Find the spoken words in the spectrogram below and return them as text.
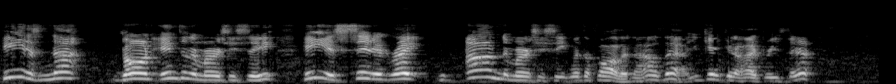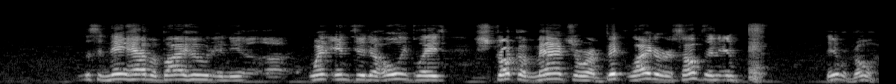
He is not gone into the mercy seat. He is seated right on the mercy seat with the Father. Now, how's that? You can't get a high priest there. Listen, Nadab Abihu and the, uh, went into the holy place, struck a match or a big lighter or something, and pff, they were going.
